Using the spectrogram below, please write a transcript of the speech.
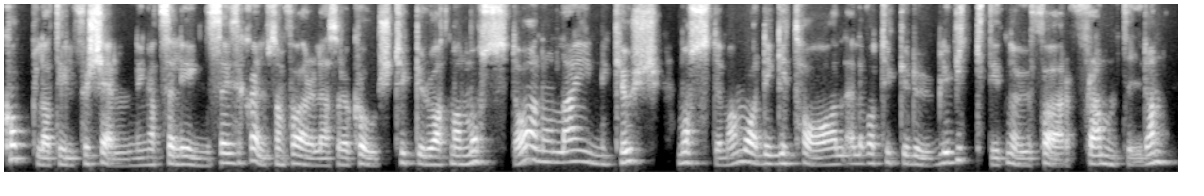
kopplat till försäljning, att sälja in sig själv som föreläsare och coach? Tycker du att man måste ha en onlinekurs? Måste man vara digital eller vad tycker du blir viktigt nu för framtiden?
